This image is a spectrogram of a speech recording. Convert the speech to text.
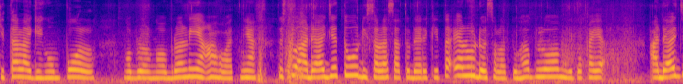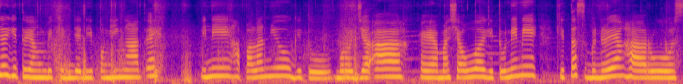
kita lagi ngumpul ngobrol-ngobrol nih yang ahwatnya terus tuh ada aja tuh di salah satu dari kita eh lu udah sholat duha belum? Gitu kayak ada aja gitu yang bikin jadi pengingat. Eh ini hafalan yuk gitu. Murojaah kayak masya Allah gitu. Ini nih kita sebenarnya yang harus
